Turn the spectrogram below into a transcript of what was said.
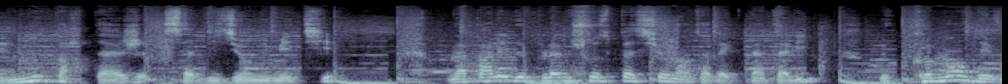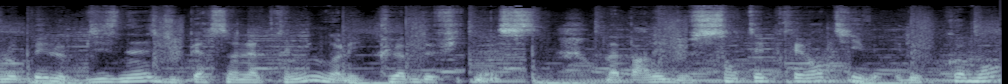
elle nous partage sa vision du métier. On a parlé de plein de choses passionnantes avec Nathalie, de comment développer le business du personal training dans les clubs de fitness. On a parlé de santé préventive et de comment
